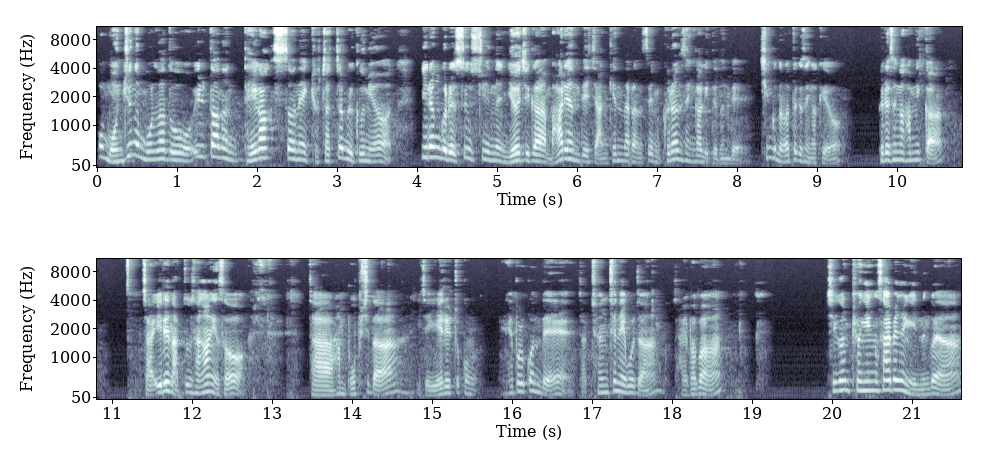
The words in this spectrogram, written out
어, 뭔지는 몰라도 일단은 대각선의 교차점을 그으면 이런 거를 쓸 수 있는 여지가 마련되지 않겠나라는 쌤 그런 생각이 드는데 친구들은 어떻게 생각해요? 그래 생각합니까? 자 이래 놔둔 상황에서 자 한번 봅시다. 이제 얘를 조금 해볼 건데 자 천천히 해보자. 잘 봐봐. 지금 평행 사변형이 있는 거야.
